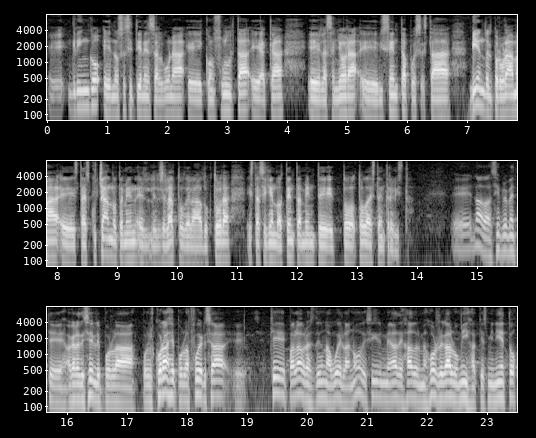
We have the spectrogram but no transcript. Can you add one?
Eh, gringo, eh, no sé si tienes alguna eh, consulta. acá la señora Vicenta pues está viendo el programa, está escuchando también el, relato de la doctora, está siguiendo atentamente toda esta entrevista. nada, simplemente agradecerle por, la, por el coraje, por la fuerza. qué palabras de una abuela, ¿no? Decir, me ha dejado el mejor regalo mi hija, que es mi nieto.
